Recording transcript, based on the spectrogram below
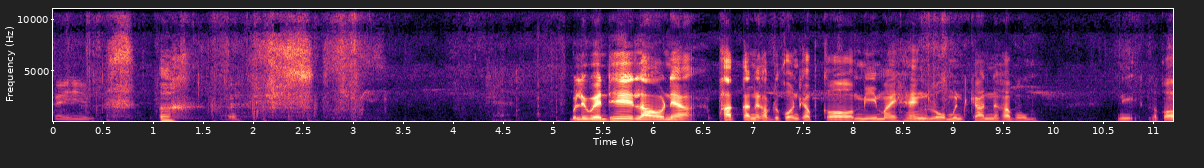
เตะหิน บริเวณที่เราเนี่ยพักกันนะครับทุกคนครับก็มีไม้แห้งล้มเหมือนกันนะครับ ผมนี่แล้วก็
